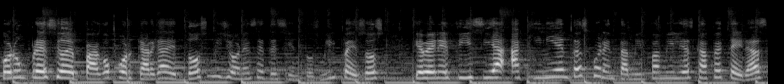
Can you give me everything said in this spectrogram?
con un precio de pago por carga de 2.700.000 pesos que beneficia a 540.000 familias cafeteras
